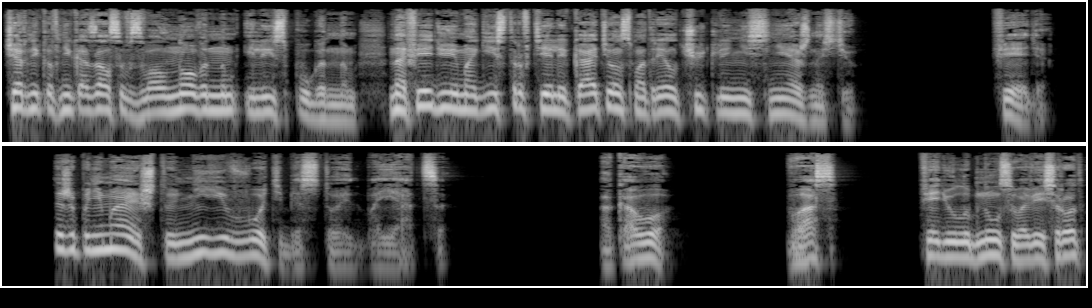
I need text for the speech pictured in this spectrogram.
Черников не казался взволнованным или испуганным. На Федю и магистра в теле Кати он смотрел чуть ли не с нежностью. «Федя, ты же понимаешь, что не его тебе стоит бояться». «А кого?» «Вас?» Федя улыбнулся во весь рот,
